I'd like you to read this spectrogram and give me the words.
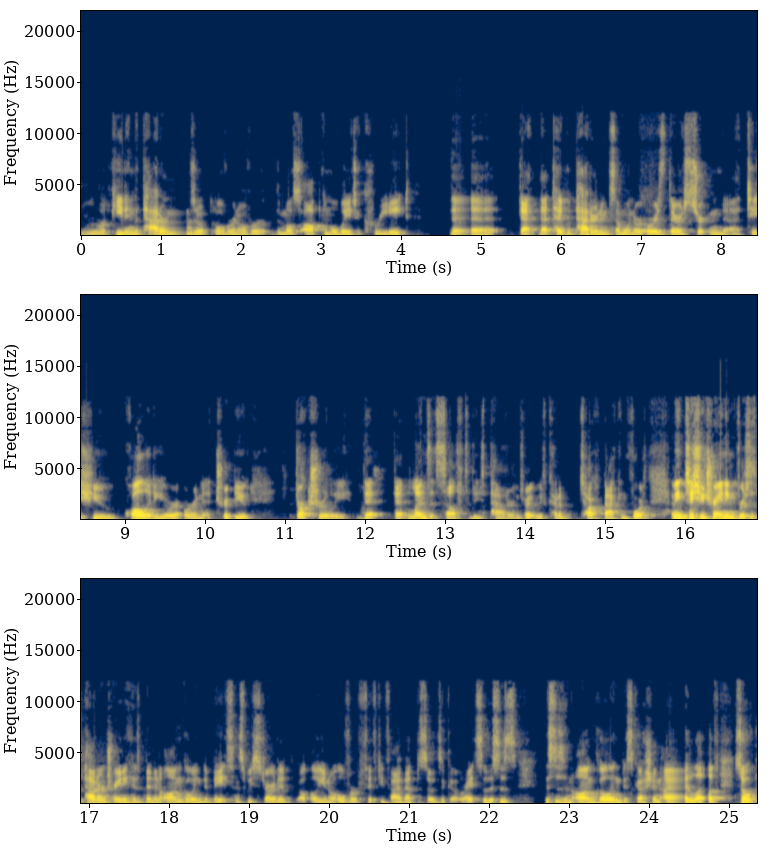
repeating the patterns over and over the most optimal way to create the that that type of pattern in someone or, or is there a certain uh, tissue quality or, or an attribute structurally that that lends itself to these patterns right? We've kind of talked back and forth. I mean tissue training versus pattern training has been an ongoing debate since we started uh, you know over 55 episodes ago right? So this is this is an ongoing discussion. I love so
